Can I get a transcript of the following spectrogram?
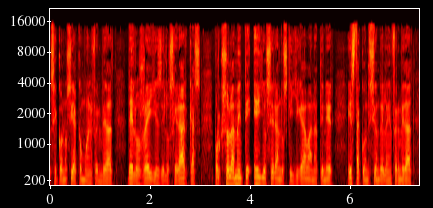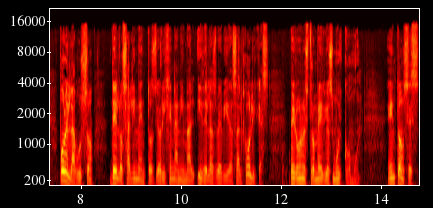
se conocía como enfermedad de los reyes, de los jerarcas, porque solamente ellos eran los que llegaban a tener esta condición de la enfermedad por el abuso de los alimentos de origen animal y de las bebidas alcohólicas. Pero nuestro medio es muy común. Entonces,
